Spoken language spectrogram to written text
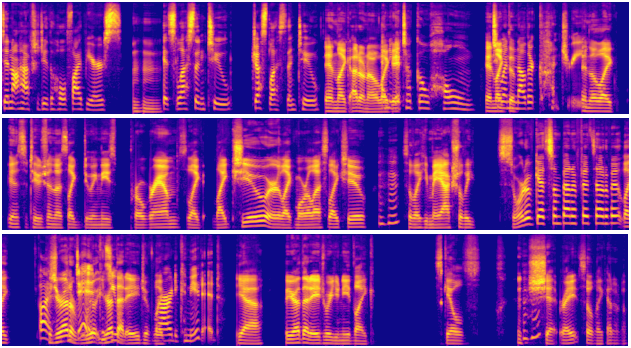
Did not have to do the whole five years. Mm-hmm. It's less than two, just less than two. And like I don't know, like and you it, get to go home and, to like, the- another country. and the like institution that's like doing these programs like likes you or like more or less likes you, mm-hmm. so like you may actually sort of get some benefits out of it, like oh, because you're at you a did, real, you're at you that age of like already commuted. yeah, but you're at that age where you need like skills and Mhm. shit, right? So like I don't know.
